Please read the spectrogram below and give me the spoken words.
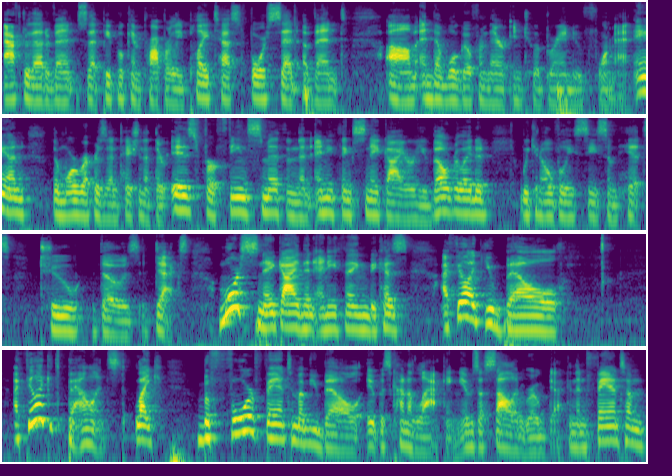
after that event so that people can properly play test for said event. Um, and then we'll go from there into a brand new format. And the more representation that there is for Fiendsmith and then anything Snake Eye or Yubel related, we can hopefully see some hits to those decks. More Snake Eye than anything because I feel like Yubel. I feel like it's balanced. Like before Phantom of Yubel, it was kind of lacking. It was a solid rogue deck, and then Phantom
